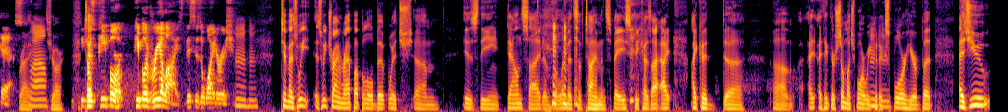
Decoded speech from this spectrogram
passed right Wow. sure because people people have realized this is a wider issue. Mm-hmm. Tim, as we as we try and wrap up a little bit, which um, is the downside of the limits of time and space, because I I, I could uh, um, I, I think there's so much more we could Mhm. explore here. But as you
